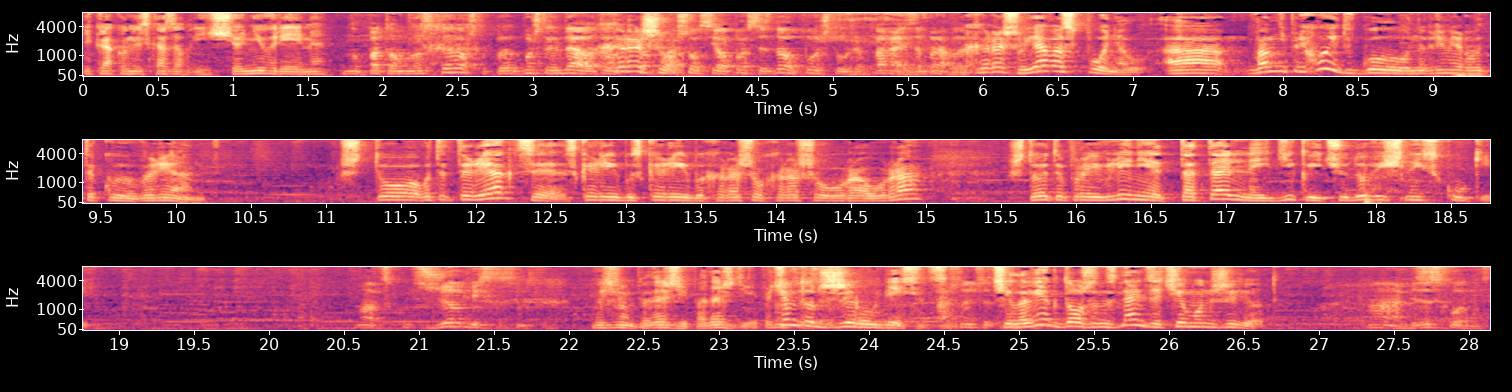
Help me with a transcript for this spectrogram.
И как он и сказал, еще не время. Ну, потом он сказал, что, потому что когда вот он Хорошо. пошел, сел, просто сдал, понял, что уже пора, и забрал это. Хорошо, я вас понял. А вам не приходит в голову, например, вот такой вариант, что вот эта реакция «скорее бы, скорее бы, хорошо, хорошо, ура, ура», что это проявление тотальной, дикой, чудовищной скуки? Надо с жир бесится, в смысле. Почему? Подожди, подожди. Причем Ну, тут что- жиру бесится? А это? Человек должен знать, зачем он живет. А, безысходность.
